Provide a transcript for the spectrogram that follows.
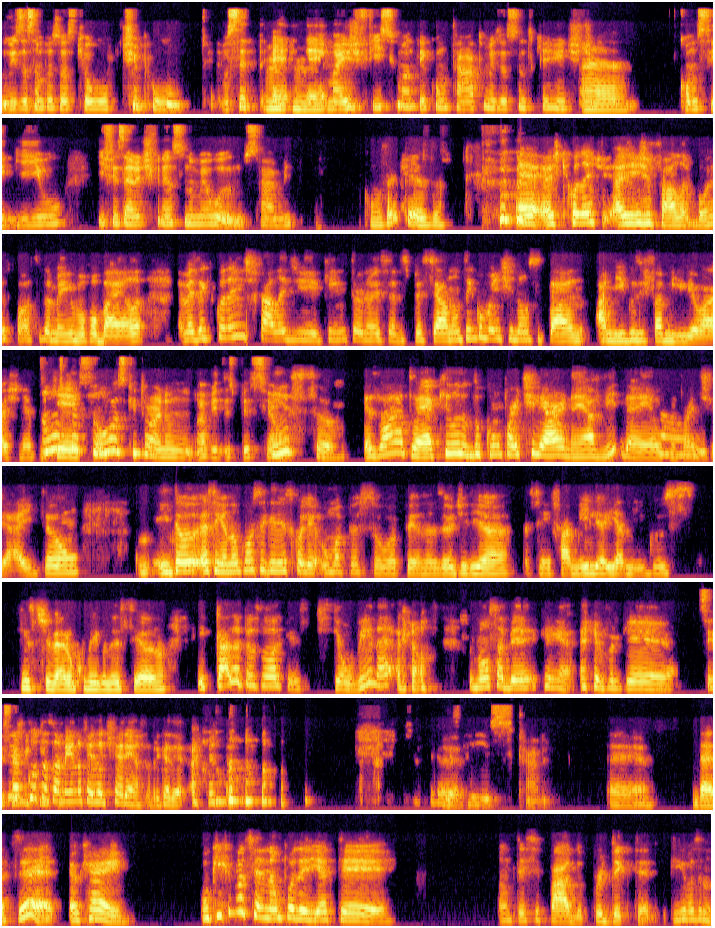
Luísa, são pessoas que eu, tipo, você é, Uhum. é mais difícil manter contato, mas eu sinto que a gente, tipo, É, conseguiu e fizeram a diferença no meu ano, sabe? Com certeza. É, acho que quando a gente, a gente fala, boa resposta também, vou roubar ela, mas é que quando a gente fala de quem tornou esse ano especial, não tem como a gente não citar amigos e família, eu acho, né? São as Porque pessoas que tornam a vida especial. isso, exato, é aquilo do compartilhar, né? A vida é o Não. compartilhar. Então, então, assim, eu não conseguiria escolher uma pessoa apenas. Eu diria, assim, família e amigos que estiveram comigo nesse ano. E cada pessoa que se ouvir, né, vão saber quem é, porque Vocês Se escuta também não fez a diferença, brincadeira. é Brincadeira. isso, cara. É, that's it. Ok. O que que você não poderia ter antecipado, predicted? O que que você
